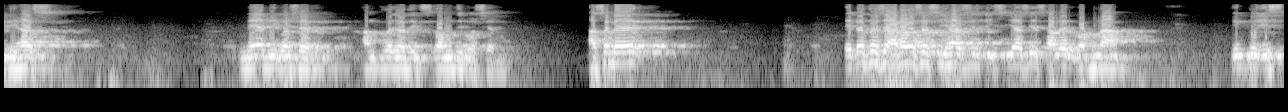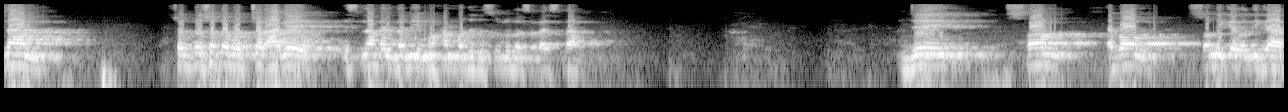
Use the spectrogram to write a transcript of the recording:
ইতিহাস। মে দিবসের আন্তর্জাতিক শ্রম দিবসের। আসলে এটা তো হচ্ছে আঠারোশো ছিয়াশি ছিয়াশি সালের ঘটনা। কিন্তু ইসলাম চোদ্দ শত বছর আগে ইসলামের নবী মোহাম্মদ রসুল্লাহ সাল্লাহ ইসলাম যে শ্রম এবং শ্রমিকের অধিকার,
